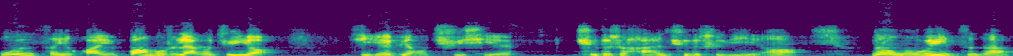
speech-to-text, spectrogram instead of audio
温肺化饮，帮助这两个君药解表祛邪，去的是寒，去的是阴啊。那五味子呢？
